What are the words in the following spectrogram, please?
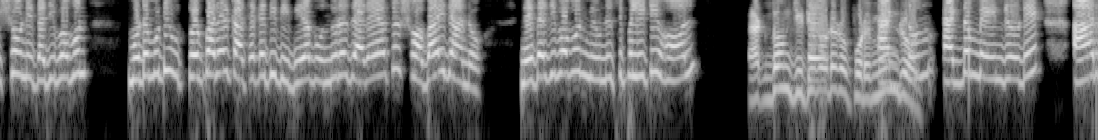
এসো নেতাজি ভবন মোটামুটি উত্তরপাড়ার কাছাকাছি দিদিরা বন্ধুরা যারাই আছো সবাই জানো নেতাজি ভবন মিউনিসিপ্যালিটি হল একদম জিটি রোডের উপরে মেন রোড একদম মেইন রোডে আর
